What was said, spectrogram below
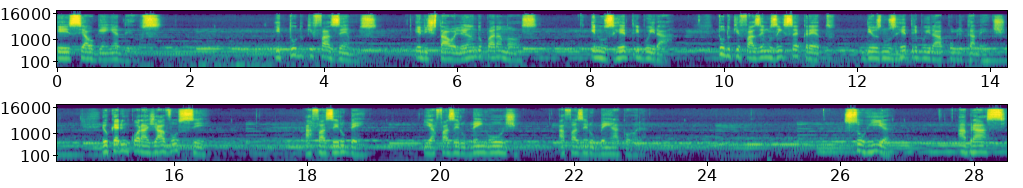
esse alguém é Deus. E tudo que fazemos, Ele está olhando para nós e nos retribuirá. Tudo que fazemos em secreto, Deus nos retribuirá publicamente. Eu quero encorajar você a fazer o bem e a fazer o bem hoje, a fazer o bem agora. Sorria, abrace,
